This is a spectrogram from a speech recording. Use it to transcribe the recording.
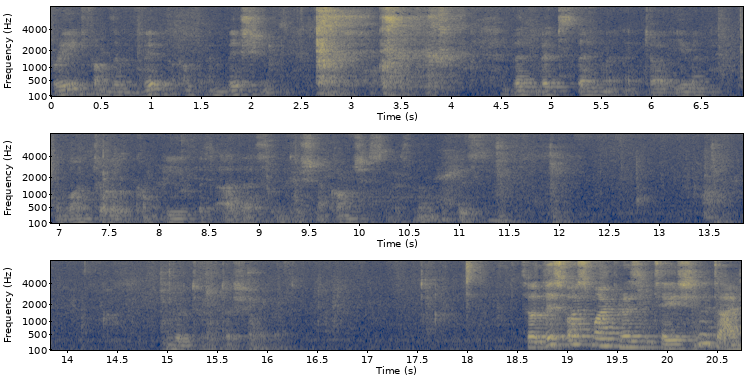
freed from the whip of ambition that whips them to even want to compete with others in Krishna consciousness. No? This. So this was my presentation and I'm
